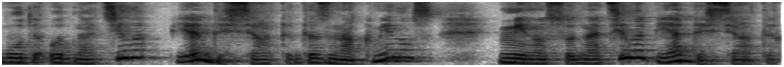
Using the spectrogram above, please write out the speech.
буде 1,5, де знак мінус мінус 1,5.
